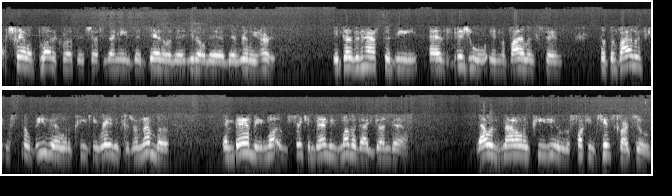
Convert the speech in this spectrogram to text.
a trail of blood across their chest, that means they're dead or they're, you know, they're they're really hurt. It doesn't have to be as visual in the violence sense, but the violence can still be there with a PG rating. Because remember, in Bambi, freaking Bambi's mother got gunned down. That was not only PG; it was a fucking kids cartoon.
